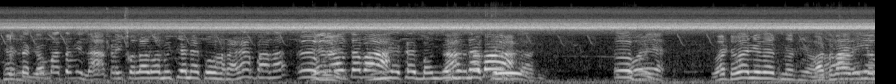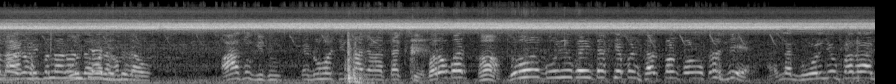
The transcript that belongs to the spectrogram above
એટલે ફેંકી કમા તમે લાકડી પલાળવાનું છે ને કોહરા હે પાલા? એ ભાઈ, અમને કઈ બંગલો નથી રાવતા બા. કર્યો. એ ભાઈ, વઢવાની વાત નથી વઢવાની લાકડી પલાળવાનું છે ને આ શું કીધું? કે ડોહો ચિંતા જણા તકશે બરોબર? હા. ડોહો ગોળીઓ કઈ તકશે પણ કરશે? એટલે ગોળીઓ પર ગામ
